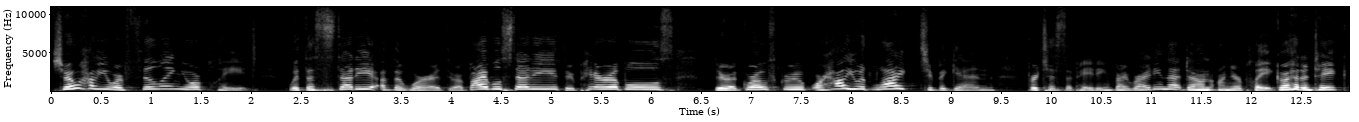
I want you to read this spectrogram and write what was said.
Show how you are filling your plate with the study of the Word through a Bible study, through parables, through a growth group, or how you would like to begin participating by writing that down on your plate. Go ahead and take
